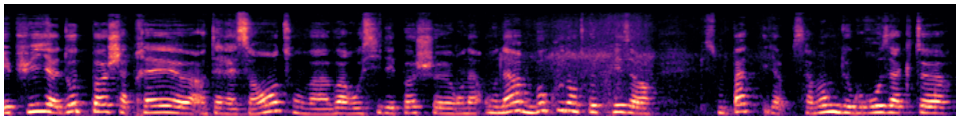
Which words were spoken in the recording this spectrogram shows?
et puis il y a d'autres poches après euh, intéressantes. On va avoir aussi des poches. euh, on, a, on a beaucoup d'entreprises alors qui sont pas. a- ça manque de gros acteurs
